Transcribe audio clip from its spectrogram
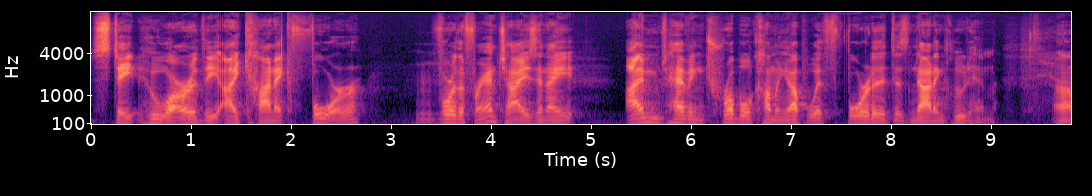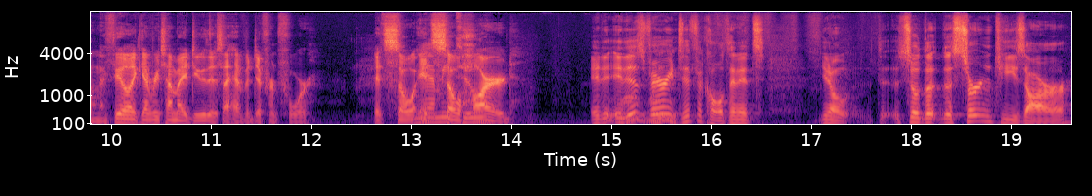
state who are the iconic 4 mm-hmm. for the franchise. And I, I'm having trouble coming up with four that does not include him. Um, I feel like every time I do this, I have a different four. It's so Yeah, it's so too. hard. It, it is very difficult, and it's you know, so the the certainties are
